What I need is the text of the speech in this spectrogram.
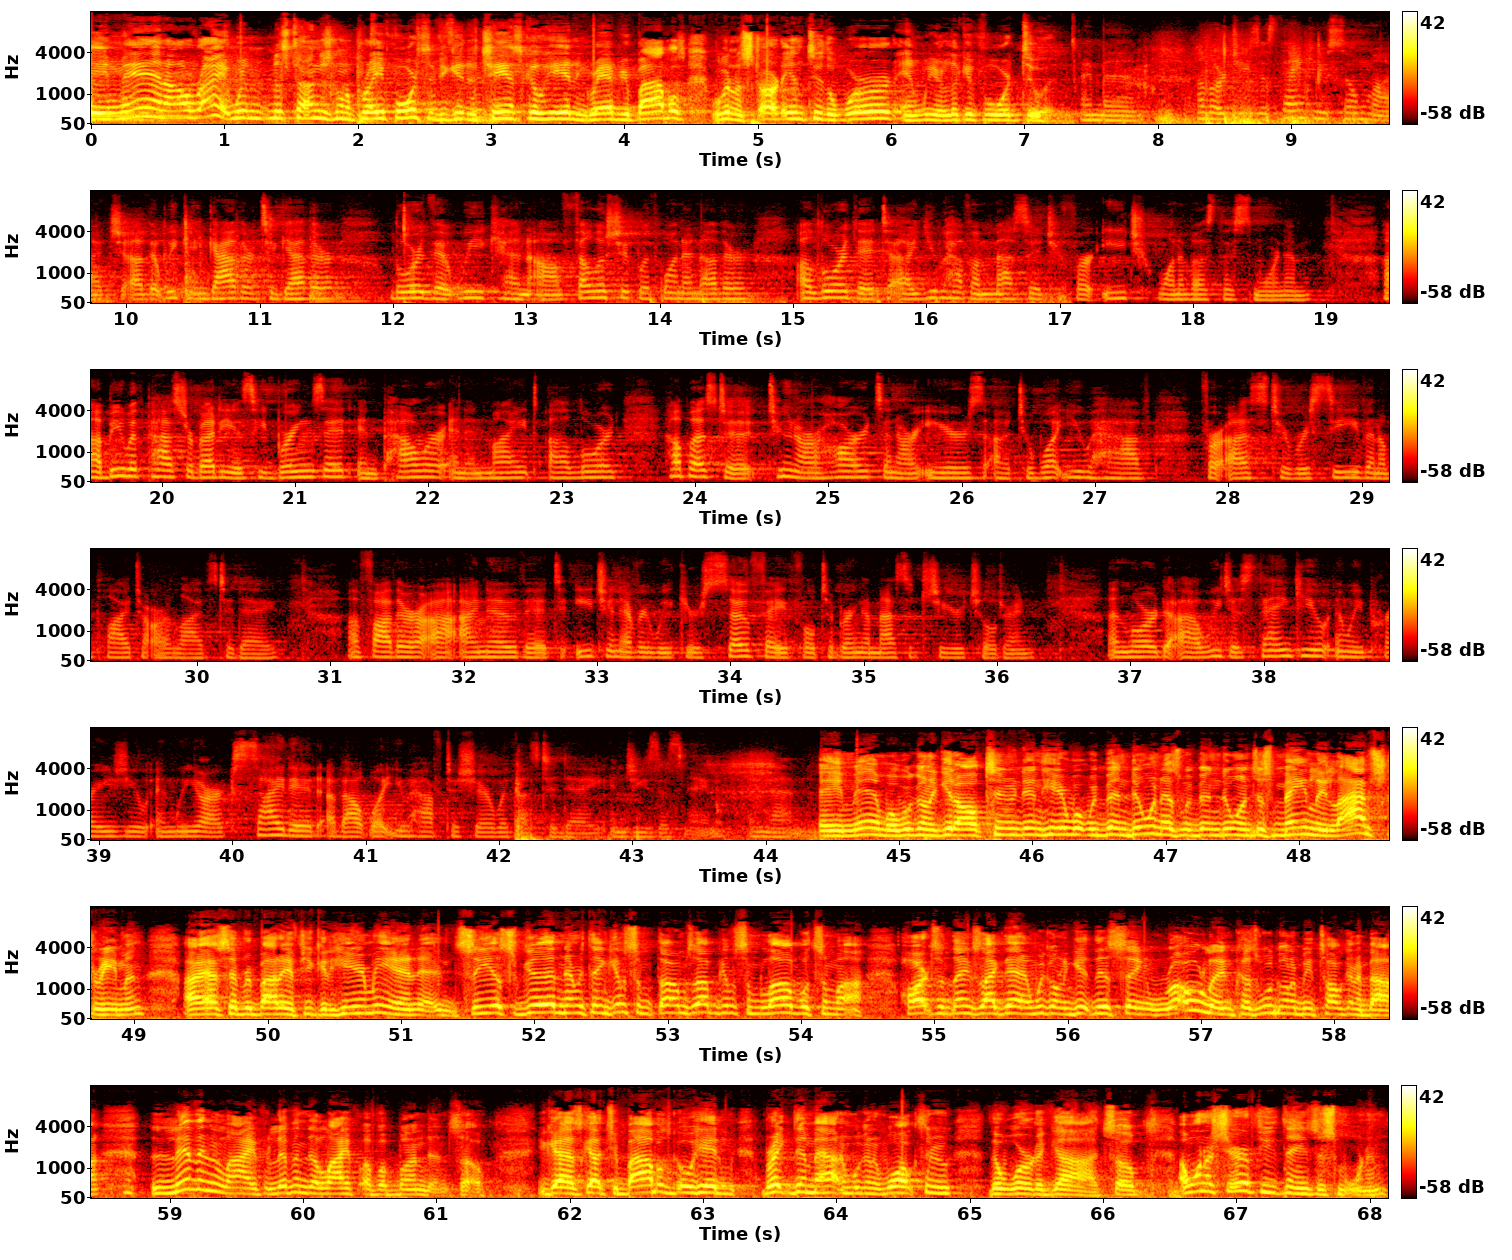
Amen. All right. Miss Tanya's going to pray for us. If you get a chance, go ahead and grab your Bibles. We're going to start into the Word, and we are looking forward to it. Amen. Our Lord Jesus, thank you so much uh, that we can gather together. Lord, that we can uh, fellowship with one another. Uh, Lord, that uh, you have a message for each one of us this morning. Uh, be with Pastor Buddy as he brings it in power and in might. Uh, Lord, help us to tune our hearts and our ears to what you have for us to receive and apply to our lives today. Uh, Father, uh, I know that each and every week you're so faithful to bring a message to your children. And Lord, uh, we just thank you and we praise you, and we are excited about what you have to share with us today. In Jesus' name, amen. Amen. Well, we're going to get all tuned in here. What we've been doing is we've been doing just mainly live streaming. I asked everybody if you could hear me and, and see us good and everything. Give us some thumbs up, give us some love with some uh, hearts and things like that. And we're going to get this thing rolling because we're going to be talking about living life, living the life of abundance. So, you guys got your Bibles? Go ahead and break them out, and we're going to walk through the Word of God. So, I want to share a few things this morning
